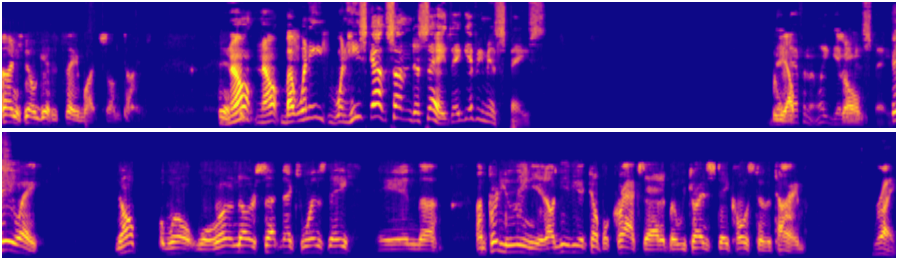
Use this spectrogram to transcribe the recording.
And you don't get to say much sometimes. No, no, but when he when he's got something to say, they give him his space. They Yep. definitely give So, him his space. Anyway, nope. We'll we'll run another set next Wednesday, and uh, I'm pretty lenient. I'll give you a couple cracks at it, but we try to stay close to the time. Right.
